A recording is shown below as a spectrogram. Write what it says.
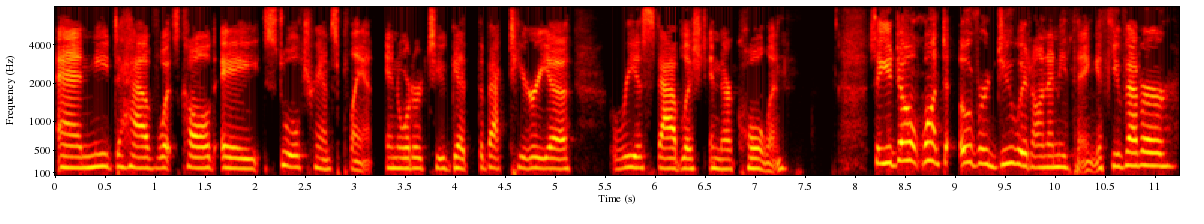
and need to have what's called a stool transplant in order to get the bacteria reestablished in their colon. So you don't want to overdo it on anything. If you've ever,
